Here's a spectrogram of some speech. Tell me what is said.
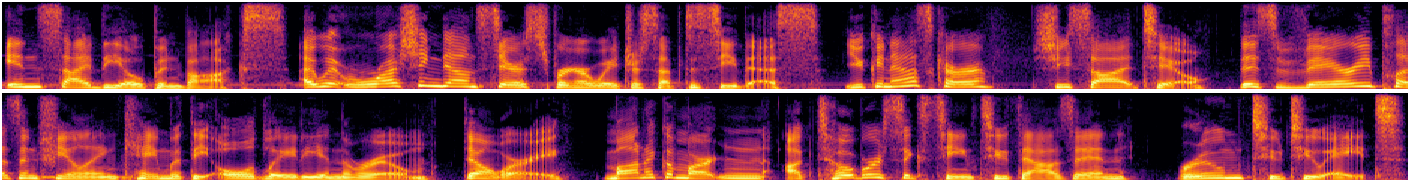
inside the open box. I went rushing downstairs to bring our waitress up to see this. You can ask her, she saw it too. This very pleasant feeling came with the old lady in the room. Don't worry. Monica Martin, October 16, 2000, room 228.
